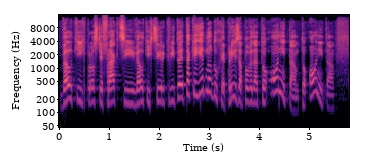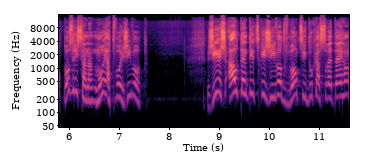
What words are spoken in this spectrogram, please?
veľkých proste frakcií, veľkých církví, to je také jednoduché prísť a povedať to oni tam, to oni tam. Pozri sa na môj a tvoj život. Žiješ autentický život v moci Ducha Svetého,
